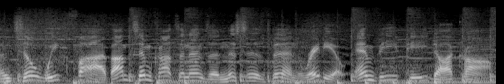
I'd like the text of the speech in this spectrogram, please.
Until week five, I'm Tim Continenza, and this has been RadioMVP.com.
